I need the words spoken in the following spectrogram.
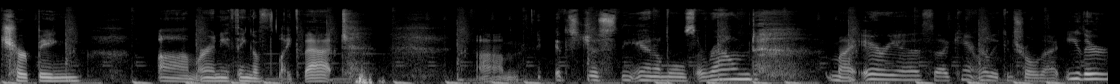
chirping, um, or anything of like that, um, it's just the animals around my area, so I can't really control that either.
